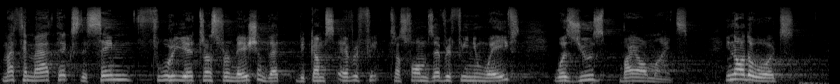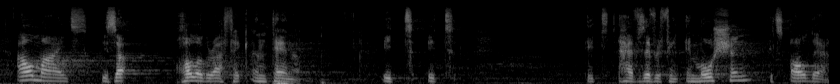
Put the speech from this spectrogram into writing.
mathematics, the same Fourier transformation that becomes everything, transforms everything in waves, was used by our minds. In other words, our minds is a holographic antenna. It, it, it has everything, emotion, it's all there.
